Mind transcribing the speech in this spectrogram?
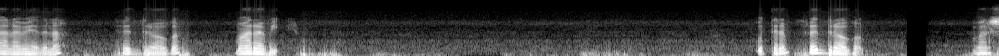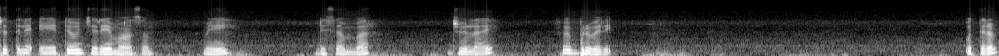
തലവേദന ഹൃദ്രോഗം മറവി. ഉത്തരം ഹൃദ്രോഗം. വർഷത്തിലെ ഏറ്റവും ചെറിയ മാസം മെയ് ഡിസംബർ ജൂലൈ ഫെബ്രുവരി. ഉത്തരം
